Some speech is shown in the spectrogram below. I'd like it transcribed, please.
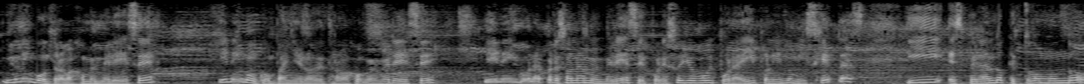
ningún trabajo me merece, y ningún compañero de trabajo me merece y ninguna persona me merece. Por eso yo voy por ahí poniendo mis jetas y esperando que todo mundo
